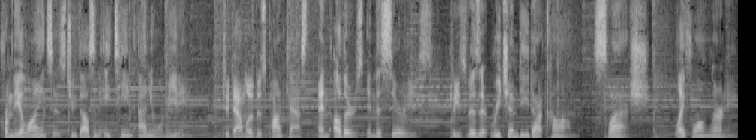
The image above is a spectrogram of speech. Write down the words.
from the Alliance's 2018 annual meeting. To download this podcast and others in this series, please visit reachmd.com slash lifelong learning.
